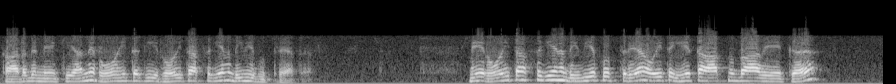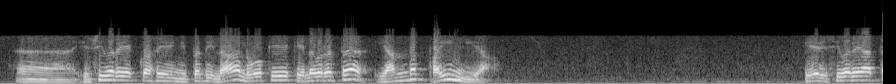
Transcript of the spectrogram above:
කාටද මේ කියන්නේ රෝහිත කී රෝහිතස්ස කියන දිව්‍ය පුත්‍රයාට. මේ රෝහිතස්ස කියන දිව්‍ය පුත්‍රයා ඔయిత ඉහත ආත්ම භාවයක ඉසිවරයෙක් වශයෙන් ඉපදිලා ලෝකයේ කෙලවරට යන්න පයින් ගියා. ඒ ඍෂිවරයාට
